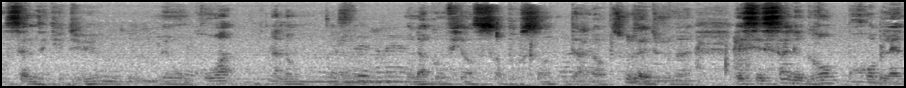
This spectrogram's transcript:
aux Saintes Écritures, mais on croit en l'homme. On a confiance 100% dans l'homme. Parce que vous avez toujours Et c'est ça le grand problème.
